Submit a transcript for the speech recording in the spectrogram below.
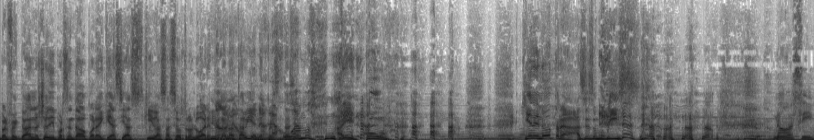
perfecto. Ah, no, yo di por sentado por ahí que hacías que ibas hacia otros lugares, No, pero no, no, está bien, nos es la presentación. jugamos Ahí, pum. ¿Quieren otra? Haces un bis. No, sí,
